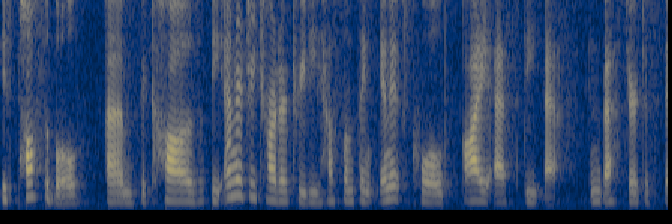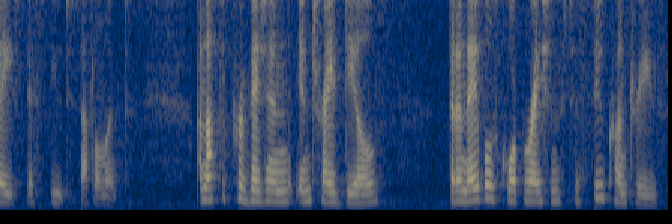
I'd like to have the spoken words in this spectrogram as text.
is possible um, because the Energy Charter Treaty has something in it called ISDS, Investor to State Dispute Settlement. And that's a provision in trade deals that enables corporations to sue countries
